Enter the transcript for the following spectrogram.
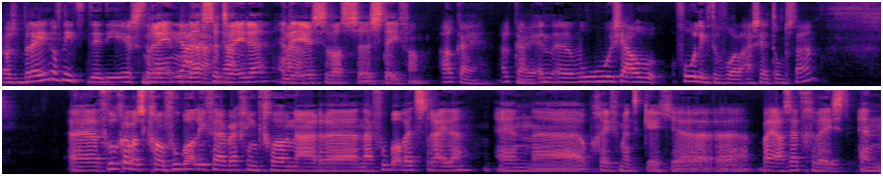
Was Brain of niet? Die, die eerste? Brain, Ja, dat is de tweede. En de eerste was eh, Stefan. Oké, oké. En eh, hoe, is jouw voorliefde voor AZ ontstaan? Eh, vroeger was ik gewoon voetballiefhebber. Ging ik gewoon naar, naar voetbalwedstrijden. En op een gegeven moment een keertje bij AZ geweest. En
